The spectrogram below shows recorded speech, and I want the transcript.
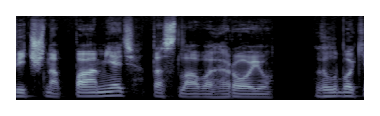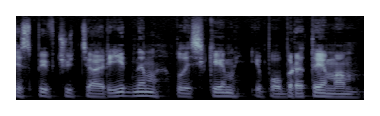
Вічна пам'ять та слава герою, глибокі співчуття рідним, близьким і побратимам.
